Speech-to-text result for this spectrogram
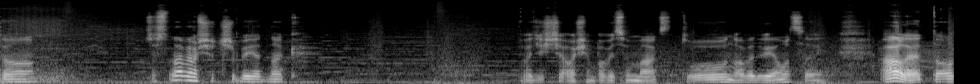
To. Zastanawiam się, czy by jednak 28 powiedzmy max, tu nawet więcej. Ale to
